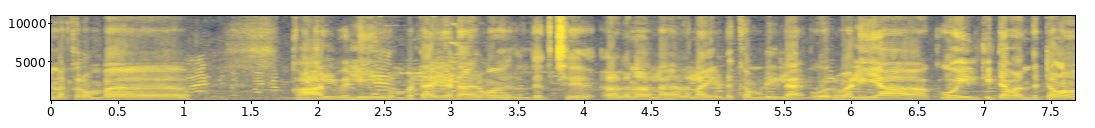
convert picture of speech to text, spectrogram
எனக்கு ரொம்ப கால் வலி ரொம்ப டயர்டாகவும் இருந்துச்சு. அதனால் அதெல்லாம் எடுக்க முடியல. ஒரு வழியாக கோயில்கிட்ட வந்துட்டோம்.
